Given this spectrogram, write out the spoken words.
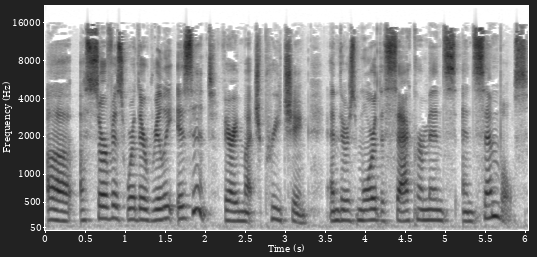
uh, a service where there really isn't very much preaching and there's more the sacraments and symbols?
